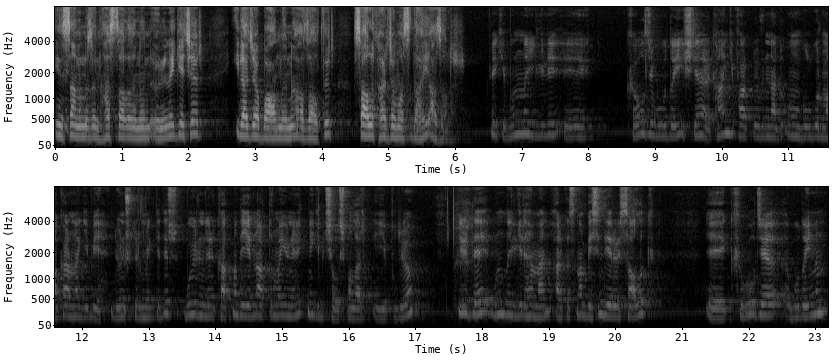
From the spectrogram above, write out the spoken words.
İnsanımızın hastalığının önüne geçer, ilaca bağımlılığını azaltır, sağlık harcaması dahi azalır. Peki bununla ilgili e, kavulca buğdayı işlenerek hangi farklı ürünlerde un, bulgur, makarna gibi dönüştürülmektedir? Bu ürünlerin katma değerini arttırmaya yönelik ne gibi çalışmalar yapılıyor? Bir de bununla ilgili hemen arkasından besin değeri ve sağlık e, kıvılca buğdayının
